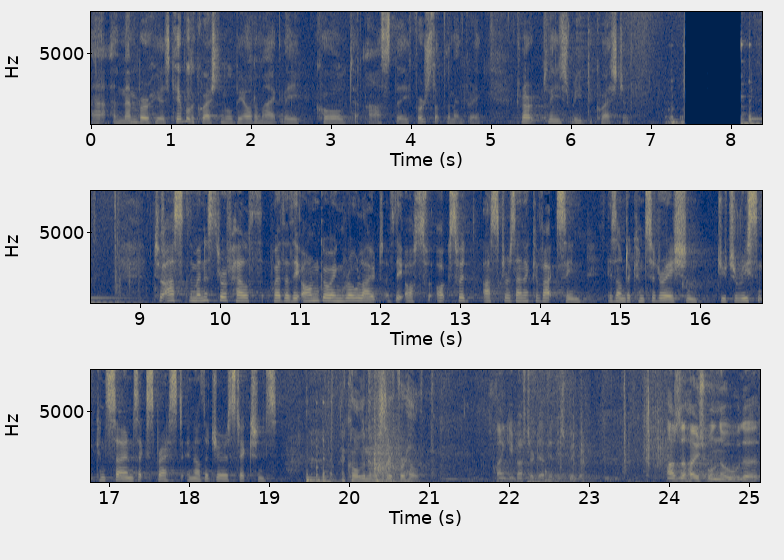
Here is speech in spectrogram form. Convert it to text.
Uh, a member who has tabled a question will be automatically called to ask the first supplementary. Clerk, please read the question to ask the Minister of Health whether the ongoing rollout of the Oxford AstraZeneca vaccine is under consideration due to recent concerns expressed in other jurisdictions. I call the Minister for Health. Thank you, Mr Deputy Speaker. As the House will know, the,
